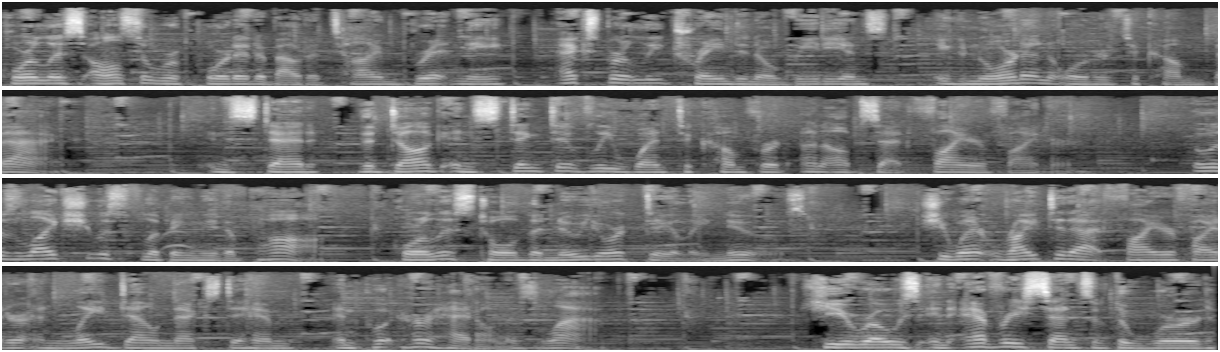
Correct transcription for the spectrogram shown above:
Corliss also reported about a time Bretagne, expertly trained in obedience, ignored an order to come back. Instead, the dog instinctively went to comfort an upset firefighter. It was like she was flipping me the paw, Corliss told the New York Daily News. She went right to that firefighter and laid down next to him and put her head on his lap. Heroes in every sense of the word,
